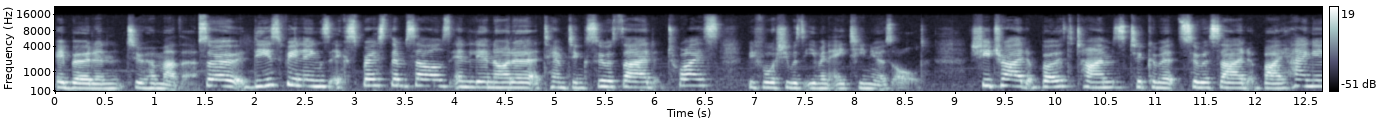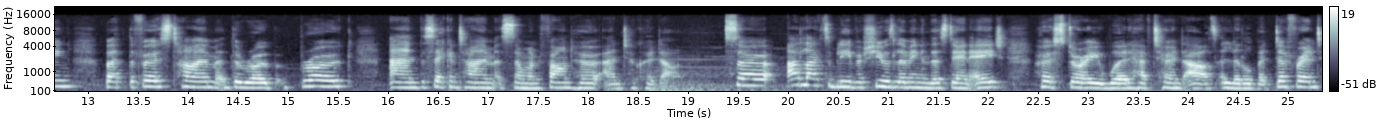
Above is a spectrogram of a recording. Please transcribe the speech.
a burden to her mother. So these feelings expressed themselves in Leonarda attempting suicide twice before she was even 18 years old. She tried both times to commit suicide by hanging, but the first time the rope broke and the second time someone found her and took her down. So I'd like to believe if she was living in this day and age, her story would have turned out a little bit different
